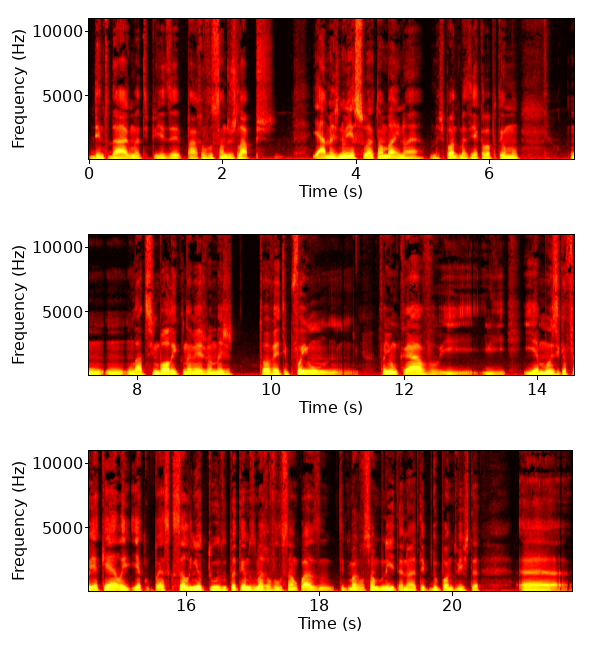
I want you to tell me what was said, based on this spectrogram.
dentro da arma, tipo, ia dizer para a revolução dos lápis. Yeah, mas não ia soar tão bem, não é? Mas pronto, mas ia acabar por ter um, um, um, lado simbólico na mesma. Mas Estou a ver, tipo, foi um foi um cravo e, e, e, a música foi aquela e, e, parece que se alinhou tudo para termos uma revolução quase, tipo uma revolução bonita, não é? Tipo, do ponto de vista uh,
